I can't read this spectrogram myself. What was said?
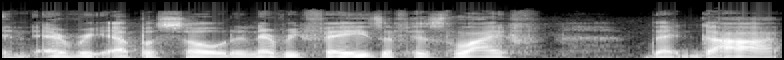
in every episode in every phase of his life that God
